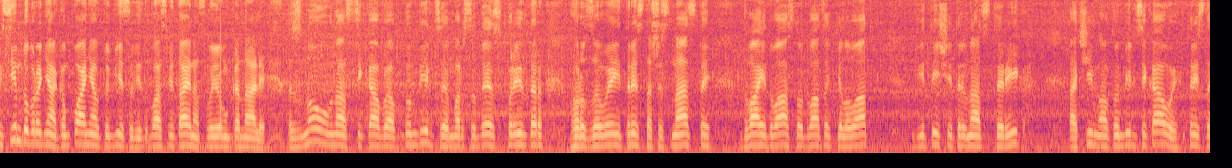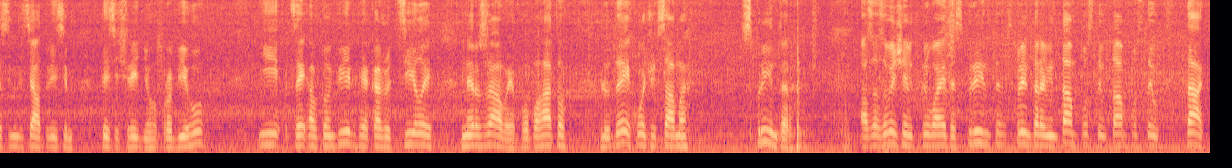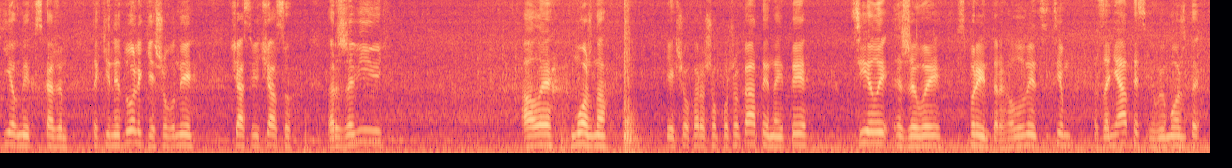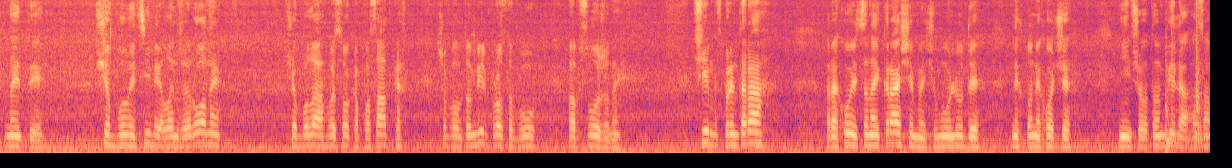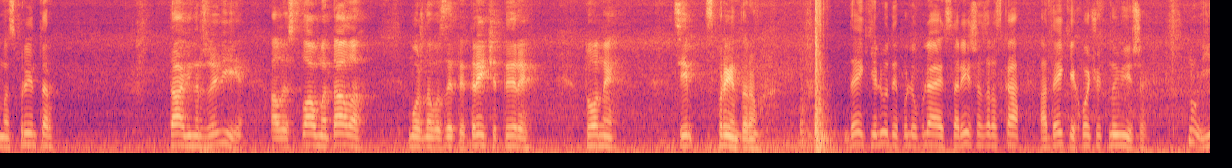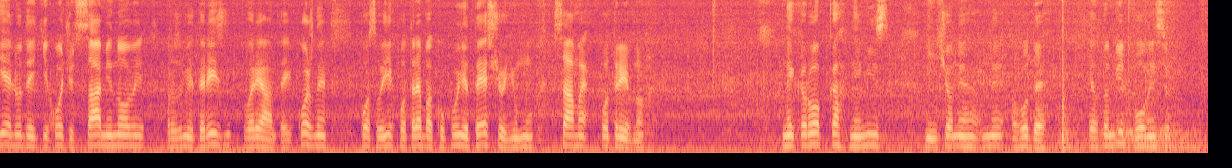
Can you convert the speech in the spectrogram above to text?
Всім доброго дня, компанія Автобіс вас вітає на своєму каналі. Знову у нас цікавий автомобіль. Це Mercedes Sprinter грузовий 316, 2,2, 120 кВт, 2013 рік. А чим автомобіль цікавий? 378 тисяч ріднього пробігу. І цей автомобіль, як кажуть, цілий, не ржавий, бо багато людей хочуть саме спринтер. А зазвичай відкриваєте спринтер, спринтера, він там пустив, там пустив. Так, є в них, скажімо, такі недоліки, що вони час від часу ржавіють. Але можна, якщо хорошо пошукати, знайти цілий живий спринтер. Головне це цим зайнятися і ви можете знайти. Щоб були цілі лонжерони, щоб була висока посадка, щоб автомобіль просто був обслужений. Чим спринтера рахуються найкращими, чому люди ніхто не хоче іншого автомобіля, а саме спринтер. Так, він ржавіє, але сплав металу можна возити 3-4 тони цим спринтером. Деякі люди полюбляють старіше зразка, а деякі хочуть новіше. Ну, є люди, які хочуть самі нові, розумієте, різні варіанти. І кожен по своїх потребах купує те, що йому саме потрібно. Ні коробка, ні міст, нічого не, не гуде. І автомобіль повністю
